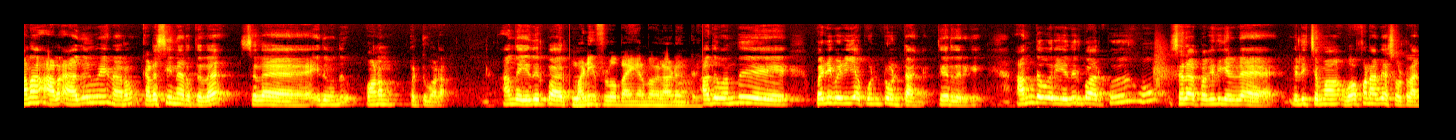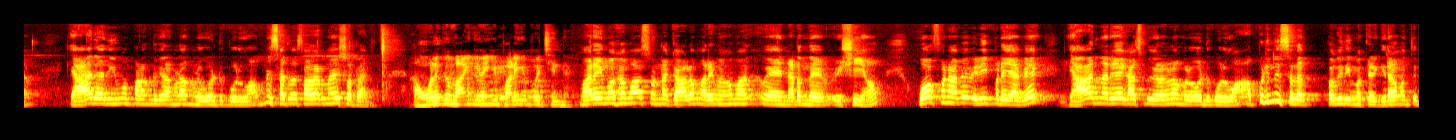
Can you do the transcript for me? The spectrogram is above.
ஆனால் அதுவே நேரம் கடைசி நேரத்தில் சில இது வந்து பணம் பட்டுவாடா அந்த எதிர்பார்ப்பு. மணி ஃப்ளோ பயங்கரமாக விளையாடுன்றது அது வந்து வழி வழியாக கொண்டு வந்துட்டாங்க தேர்தலுக்கு. அந்த ஒரு எதிர்பார்ப்பும் சில பகுதிகளில் வெளிச்சமாக ஓப்பனாகவே சொல்கிறாங்க யார் அதிகமாக பணம் கொடுக்குறாங்களோ அவங்கள ஓட்டு போடுவோம் அப்படின்னு சர்வசாதாரணமாகவே சொல்கிறாங்க அவங்களுக்கு வாங்கி வாங்கி பழகி போச்சுன்னு. மறைமுகமாக சொன்ன காலம் மறைமுகமாக நடந்த விஷயம் ஓப்பனாகவே வெளிப்படையாகவே யார் நிறைய காசு கொடுக்குறாங்களோ அவங்களை ஓட்டு போடுவோம் அப்படின்னு சில பகுதி மக்கள் கிராமத்து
